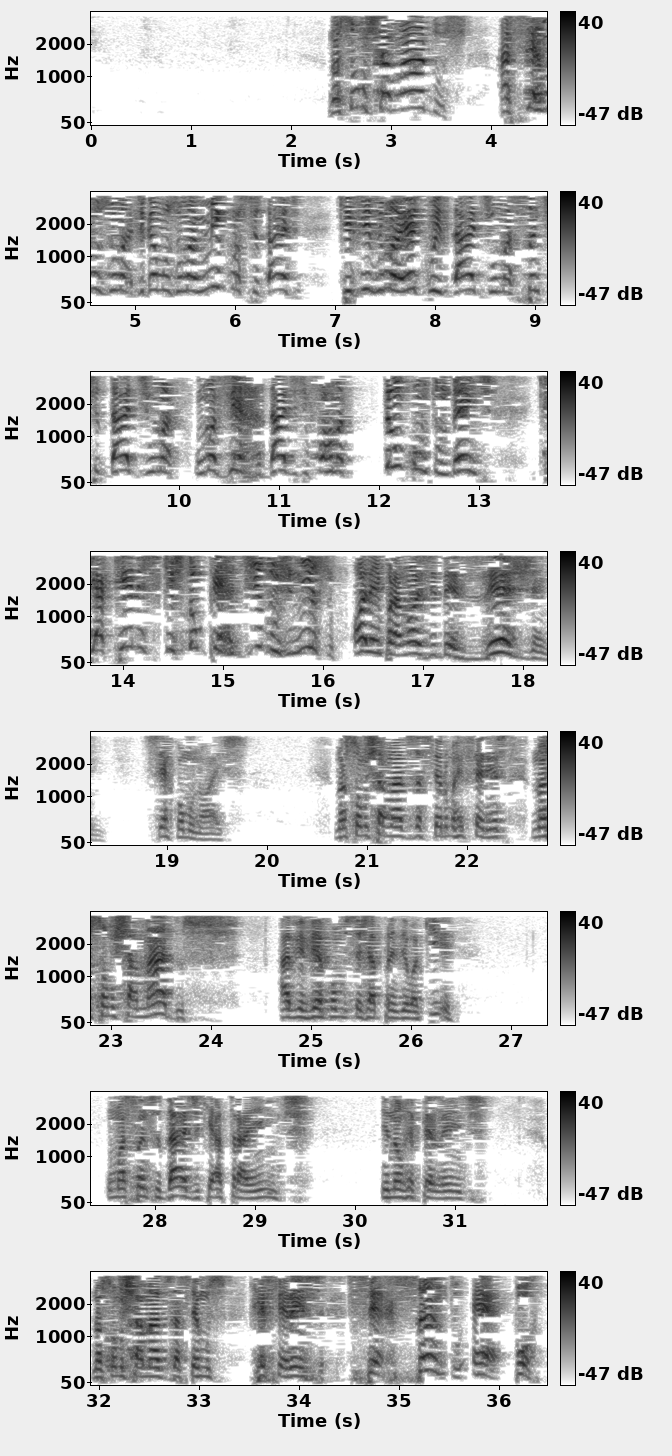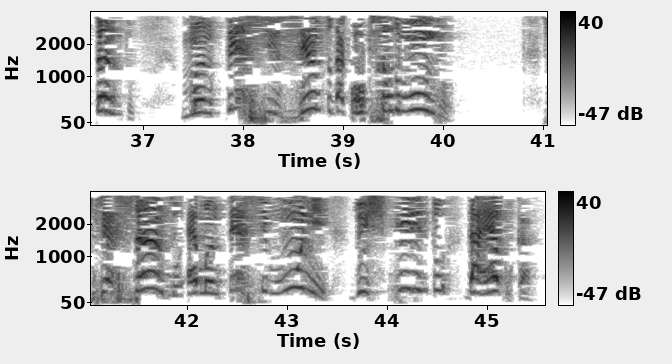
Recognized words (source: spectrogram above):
Nós somos chamados a sermos uma, digamos, uma microcidade que vive uma equidade, uma santidade, uma, uma verdade de forma tão contundente que aqueles que estão perdidos nisso olhem para nós e desejem ser como nós. Nós somos chamados a ser uma referência. Nós somos chamados a viver, como você já aprendeu aqui, uma santidade que é atraente e não repelente. Nós somos chamados a sermos referência. Ser santo é, portanto, manter-se isento da corrupção do mundo. Ser santo é manter-se imune do espírito da época.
